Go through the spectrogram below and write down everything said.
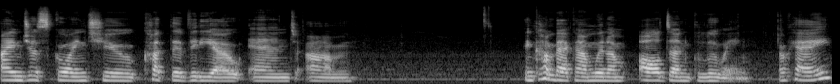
I'm just going to cut the video and um, and come back on when I'm all done gluing, okay?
